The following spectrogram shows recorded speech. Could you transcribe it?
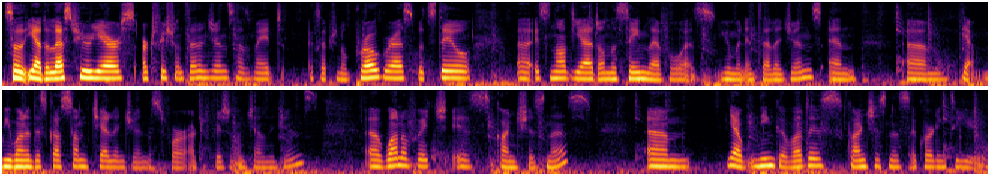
So yeah, the last few years, artificial intelligence has made exceptional progress, but still, uh, it's not yet on the same level as human intelligence. And um, yeah, we want to discuss some challenges for artificial intelligence. Uh, one of which is consciousness. Um, yeah, Nienke, what is consciousness according to you?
